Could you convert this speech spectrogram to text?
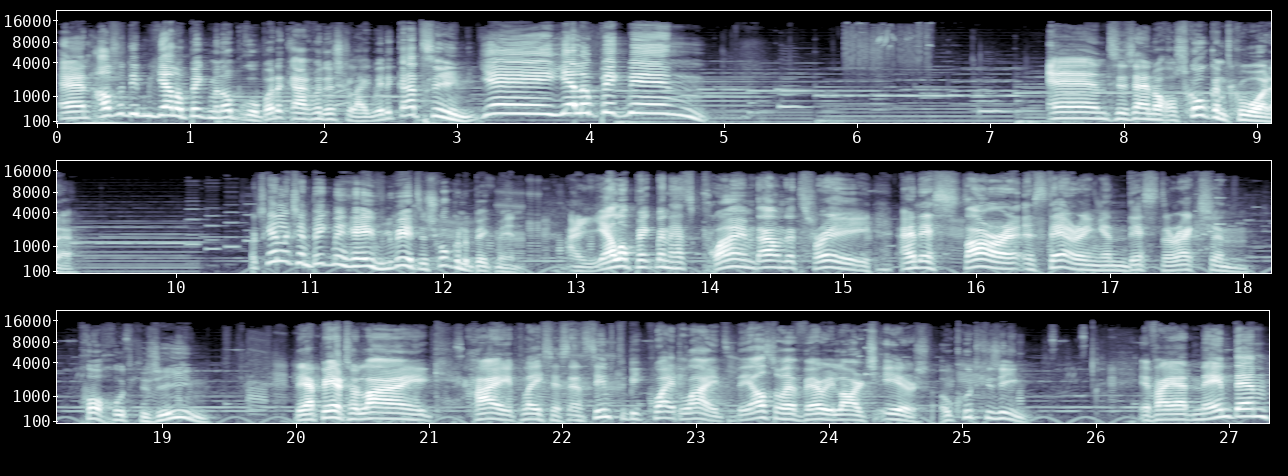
En als we die Yellow Pikmin oproepen, dan krijgen we dus gelijk weer de cutscene. Yay, Yellow Pikmin! En ze zijn nogal schokkend geworden. Waarschijnlijk zijn Pikmin geëvolueerd in schokkende Pikmin. A yellow Pikmin has climbed down the tree and is star staring in this direction. Goh, goed gezien. They appear to like high places and seems to be quite light. They also have very large ears. Ook goed gezien. If I had named them,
